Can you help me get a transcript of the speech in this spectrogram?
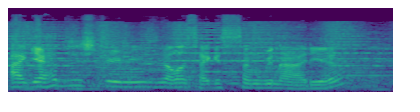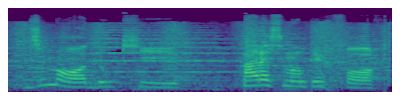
A guerra dos streamings ela segue sanguinária, de modo que, para se manter forte,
